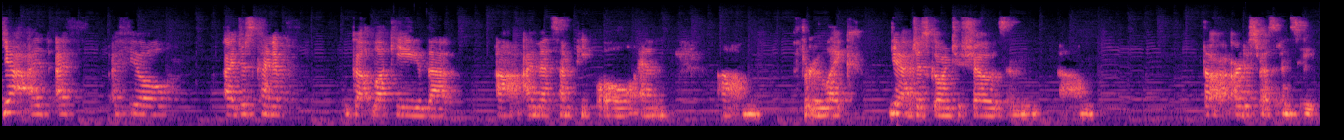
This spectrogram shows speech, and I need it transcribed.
yeah I, I, I feel I just kind of got lucky that uh, I met some people and um, through like yeah just going to shows and um, the artist residency.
